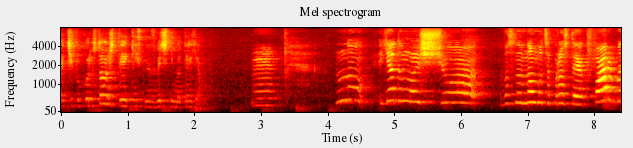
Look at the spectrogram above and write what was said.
А чи використовуєш ти якісь незвичні матеріали? М, Ну, я думаю, що в основному це просто як фарби,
